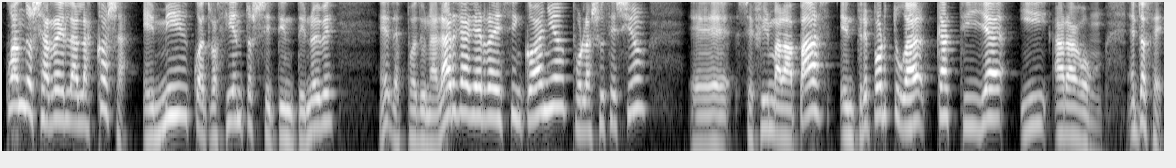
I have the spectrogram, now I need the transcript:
¿Cuándo se arreglan las cosas? En 1479, después de una larga guerra de cinco años por la sucesión, eh, se firma la paz entre Portugal, Castilla y Aragón. Entonces,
